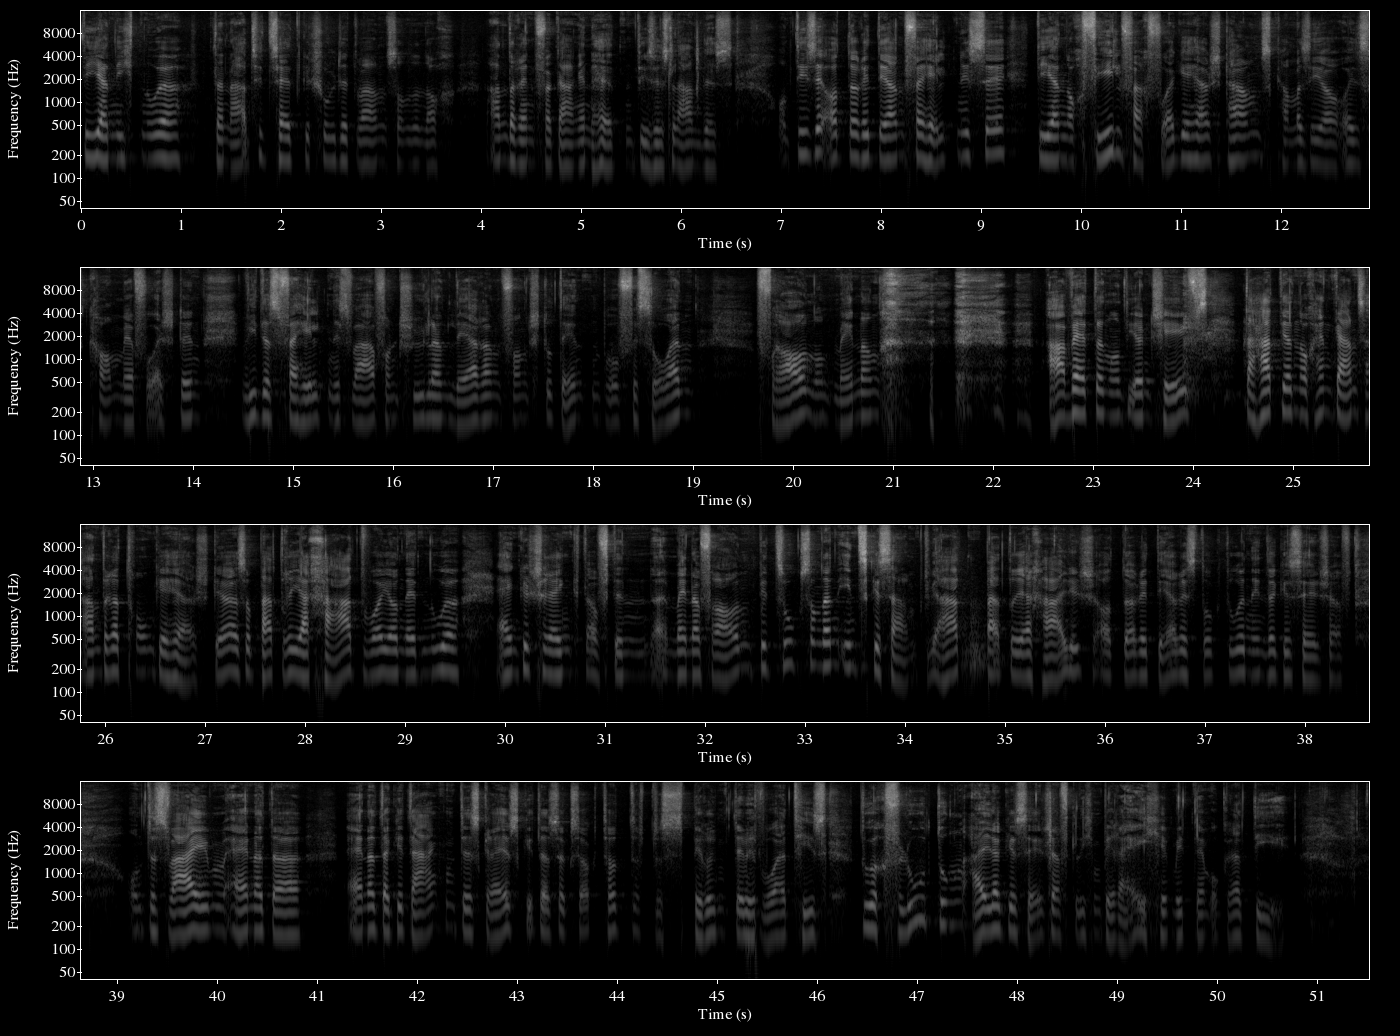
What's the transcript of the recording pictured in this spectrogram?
die ja nicht nur der Nazizeit geschuldet waren, sondern auch anderen Vergangenheiten dieses Landes. Und diese autoritären Verhältnisse, die ja noch vielfach vorgeherrscht haben, das kann man sich ja alles kaum mehr vorstellen, wie das Verhältnis war von Schülern, Lehrern, von Studenten, Professoren, Frauen und Männern, Arbeitern und ihren Chefs, da hat ja noch ein ganz anderer Ton geherrscht. Ja. Also Patriarchat war ja nicht nur eingeschränkt auf den äh, Männer-Frauen-Bezug, sondern insgesamt. Wir hatten patriarchalisch-autoritäre Strukturen in der Gesellschaft. Und das war eben einer der einer der Gedanken des Kreisky, dass er gesagt hat, das berühmte Wort hieß Durchflutung aller gesellschaftlichen Bereiche mit Demokratie.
